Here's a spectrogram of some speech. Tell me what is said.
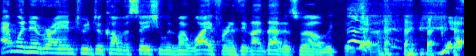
And whenever I enter into a conversation with my wife or anything like that as well, because uh, Yeah.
